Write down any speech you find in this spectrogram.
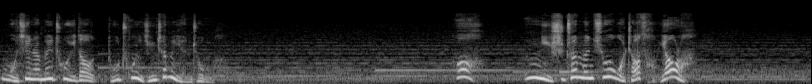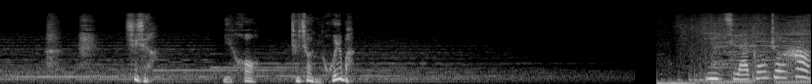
我竟然没注意到毒虫已经这么严重了。哦，你是专门去为我找草药了？谢谢，以后就叫你辉吧。一起来公众号，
